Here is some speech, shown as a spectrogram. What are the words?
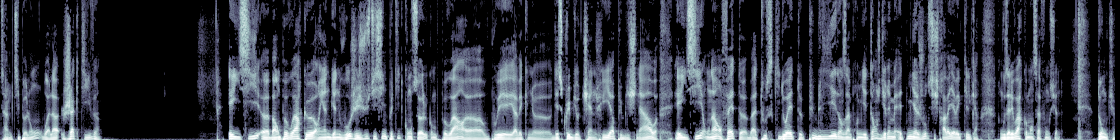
c'est un petit peu long. Voilà, j'active. Et ici, euh, bah, on peut voir que rien de bien nouveau. J'ai juste ici une petite console, comme on peut voir. Euh, vous pouvez avec une euh, Describe your change here, Publish now. Et ici, on a en fait bah, tout ce qui doit être publié dans un premier temps, je dirais, mais être mis à jour si je travaille avec quelqu'un. Vous allez voir comment ça fonctionne. Donc,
